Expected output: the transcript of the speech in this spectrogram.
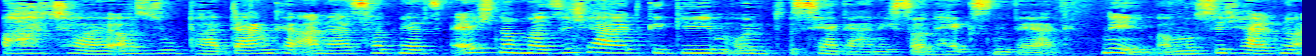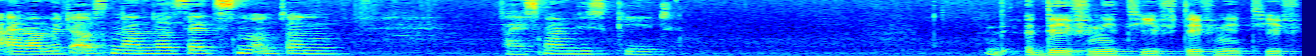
oh toll, oh super, danke Anna, es hat mir jetzt echt nochmal Sicherheit gegeben und ist ja gar nicht so ein Hexenwerk. Nee, man muss sich halt nur einmal mit auseinandersetzen und dann weiß man, wie es geht. Definitiv, definitiv.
